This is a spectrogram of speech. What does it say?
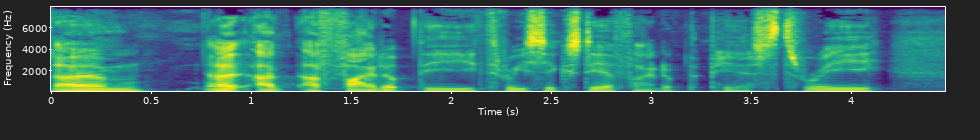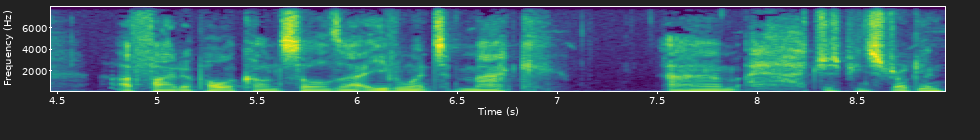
Um, I, I've, I've fired up the 360. I fired up the PS3. I fired up all the consoles. I even went to Mac. Um, I've just been struggling.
